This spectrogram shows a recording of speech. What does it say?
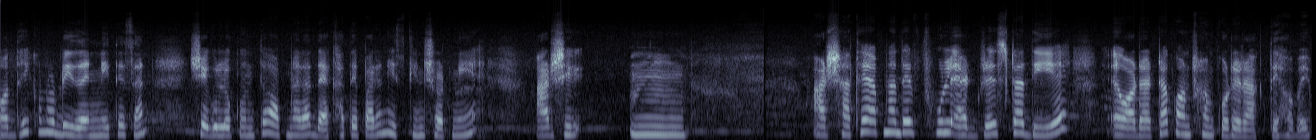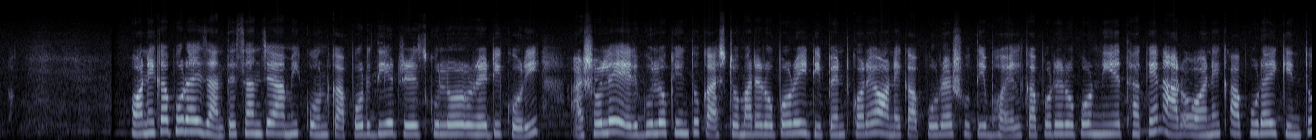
মধ্যেই কোনো ডিজাইন নিতে চান? সেগুলো কিন্তু আপনারা দেখাতে পারেন স্ক্রিনশট নিয়ে। আর সে আর সাথে আপনাদের ফুল অ্যাড্রেসটা দিয়ে অর্ডারটা কনফার্ম করে রাখতে হবে। অনেক আপুরাই জানতে চান যে আমি কোন কাপড় দিয়ে ড্রেসগুলো রেডি করি। আসলে এগুলো কিন্তু কাস্টমারের ওপরেই ডিপেন্ড করে। অনেক আপুরা সুতি ভয়েল কাপড়ের ওপর নিয়ে থাকেন আর অনেক আপুরাই কিন্তু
